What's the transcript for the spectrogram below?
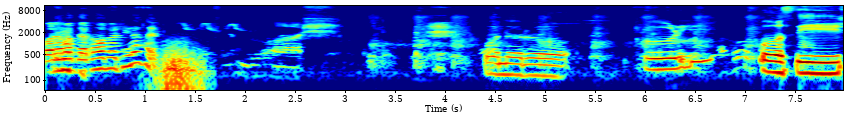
পরে আবার দেখা হবে ঠিক আছে? দশ পনেরো কুড়ি পঁচিশ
